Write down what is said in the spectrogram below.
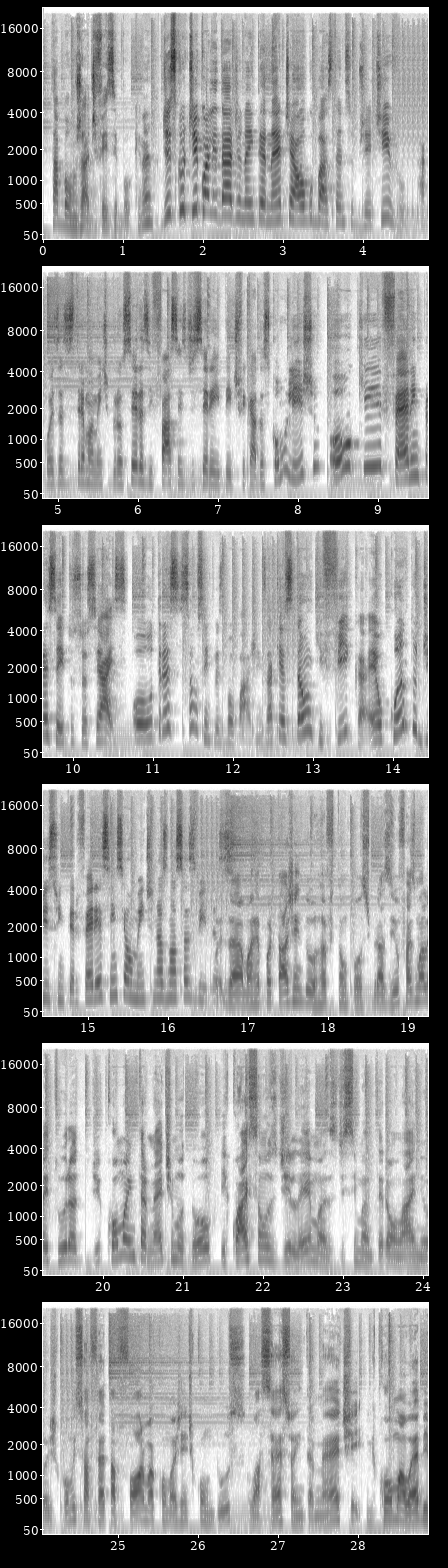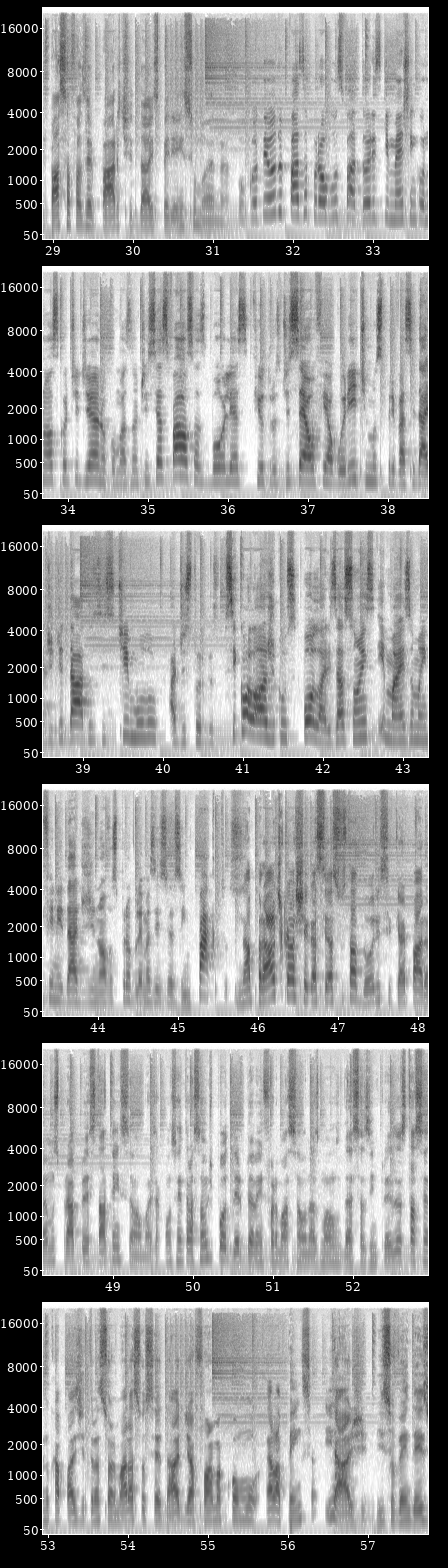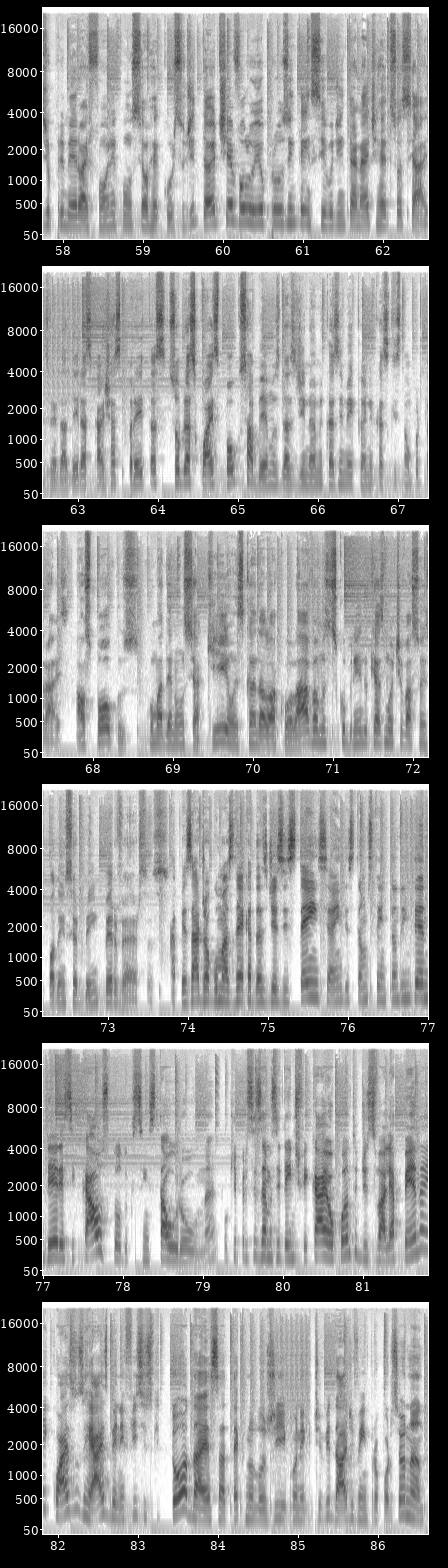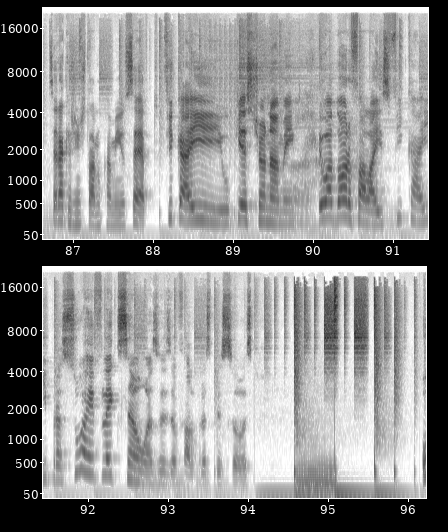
Tá bom já de Facebook, né? Discutir qualidade na internet é algo bastante subjetivo. Há coisas extremamente grosseiras e fáceis de serem identificadas como lixo ou que ferem preceitos sociais. Outras são simples bobagens. A questão que fica é o quanto disso interfere essencialmente nas nossas vidas. Pois é, uma reportagem do Huffington Post Brasil faz uma leitura de como a internet mudou e quais são os dilemas de se manter online hoje, como isso afeta a forma como a gente conduz o acesso à internet e como a web passa a fazer parte parte da experiência humana. O conteúdo passa por alguns fatores que mexem com o nosso cotidiano, como as notícias falsas, bolhas, filtros de selfie, algoritmos, privacidade de dados, estímulo a distúrbios psicológicos, polarizações e mais uma infinidade de novos problemas e seus impactos. Na prática, chega a ser assustador e sequer paramos para prestar atenção, mas a concentração de poder pela informação nas mãos dessas empresas está sendo capaz de transformar a sociedade e a forma como ela pensa e age. Isso vem desde o primeiro iPhone com o seu recurso de touch evoluiu para o uso intensivo de internet e redes sociais, verdadeiras caixas pretas sobre as quais pouco sabemos das dinâmicas e mecânicas que estão por trás. Aos poucos, com uma denúncia aqui, um escândalo acolá, vamos descobrindo que as motivações podem ser bem perversas. Apesar de algumas décadas de existência, ainda estamos tentando entender esse caos todo que se instaurou, né? O que precisamos identificar é o quanto disso vale a pena e quais os reais benefícios que toda essa tecnologia e conectividade vem proporcionando. Será que a gente está no caminho certo? Fica aí o questionamento. Eu adoro falar isso. Fica aí para sua reflexão. Às vezes eu falo para as pessoas.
